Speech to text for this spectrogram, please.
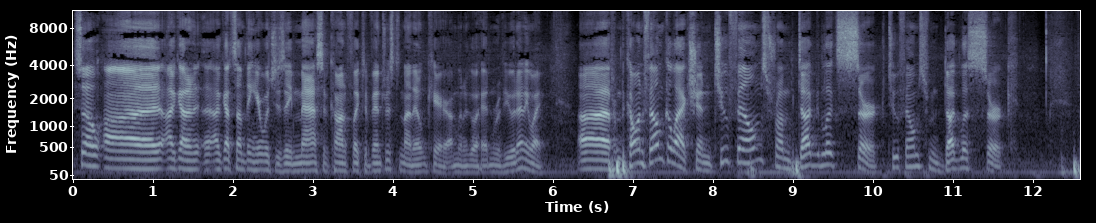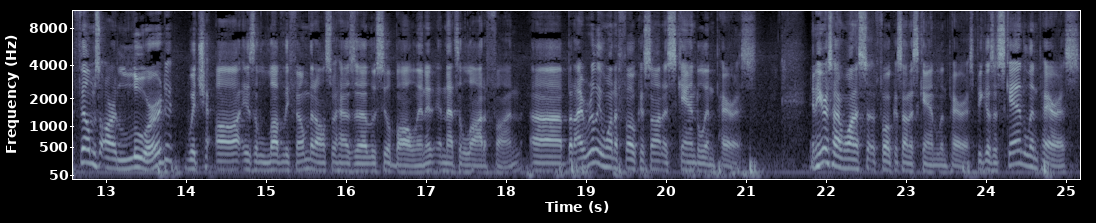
So uh, I've got an, I've got something here which is a massive conflict of interest, and I don't care. I'm going to go ahead and review it anyway. Uh, from the Cohen Film Collection, two films from Douglas Sirk. Two films from Douglas Sirk. The films are Lured, which uh, is a lovely film that also has uh, Lucille Ball in it, and that's a lot of fun. Uh, but I really want to focus on A Scandal in Paris. And here's how I want to focus on A Scandal in Paris because A Scandal in Paris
